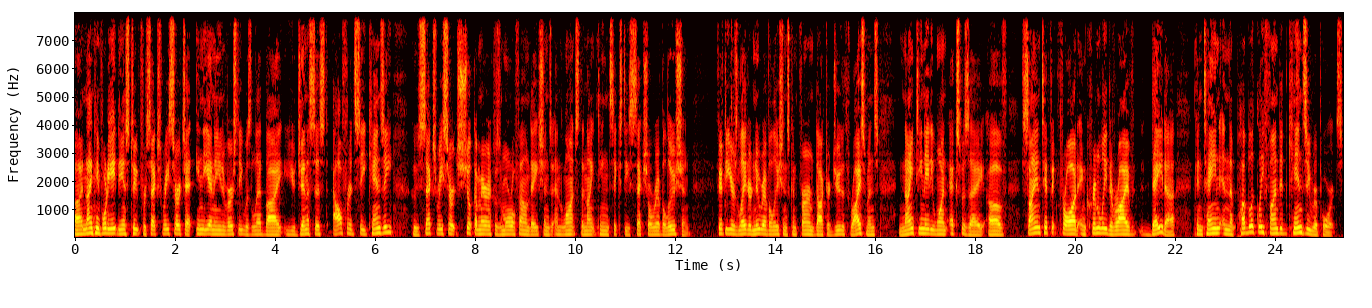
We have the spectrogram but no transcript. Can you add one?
Uh, in 1948, the Institute for Sex Research at Indiana University was led by eugenicist Alfred C. Kinsey, whose sex research shook America's moral foundations and launched the 1960s sexual revolution. Fifty years later, new revelations confirmed Dr. Judith Reisman's 1981 expose of scientific fraud and criminally derived data contained in the publicly funded Kinsey reports.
